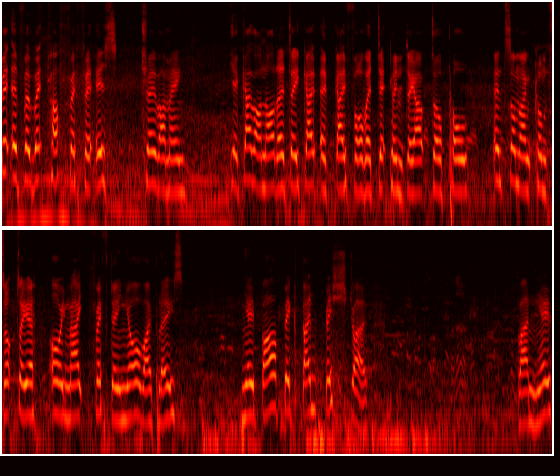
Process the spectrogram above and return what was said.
bit of a rip off if it is true. I mean, you go on holiday, go to go for a dip in the outdoor pool, and someone comes up to you, Oi mate, 15 euro please. New bar, Big Ben Bistro. Brand new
